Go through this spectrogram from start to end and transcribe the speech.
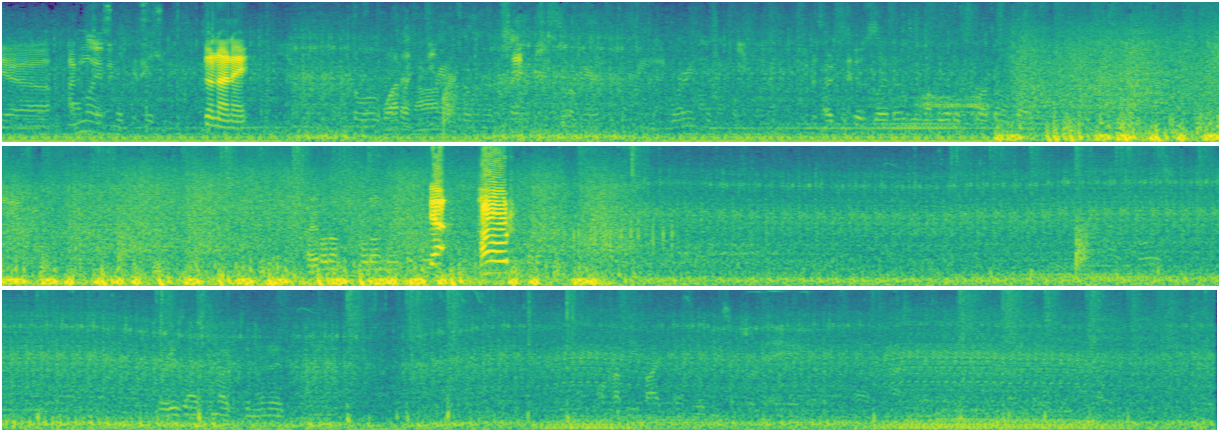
Yeah, I'm not even position. 298. What an honor. Alright, just go slow down. We want the other spots on the sides. Alright, hold on, hold on. Yeah, hold. There is ice come out to 298. Go into the middle, one next to you. Holding here. Maybe friendlies to north, friendlies to north, do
